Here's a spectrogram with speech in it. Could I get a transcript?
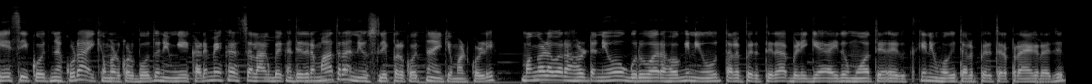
ಎ ಸಿ ಕೋಚ್ನ ಕೂಡ ಆಯ್ಕೆ ಮಾಡ್ಕೊಳ್ಬೋದು. ನಿಮಗೆ ಕಡಿಮೆ ಖರ್ಚಲ್ಲಿ ಆಗಬೇಕಂತಿದ್ರೆ ಮಾತ್ರ ನೀವು ಸ್ಲೀಪರ್ ಕೋಚ್ನ ಆಯ್ಕೆ ಮಾಡ್ಕೊಳ್ಳಿ. ಮಂಗಳವಾರ ಹೊರಟ ನೀವು, ಗುರುವಾರ ಹೋಗಿ ನೀವು ತಲುಪಿರ್ತೀರಾ? ಬೆಳಿಗ್ಗೆ ಐದು ಮೂವತ್ತೈದಕ್ಕೆ ನೀವು ಹೋಗಿ ತಲುಪಿರ್ತೀರಾ ಪ್ರಯಾಗರಾಜ್?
